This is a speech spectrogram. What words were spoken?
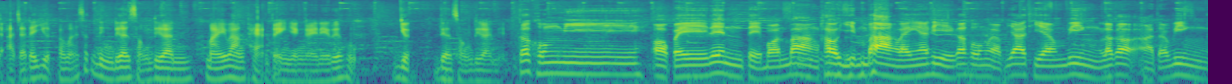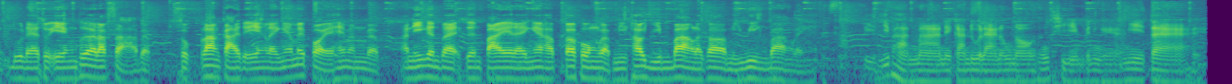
จะอาจจะได้หยุดประมาณสักหนึ่งเดือน 2 เดือนไหมวางแผนตัวเองยังไงในเรื่องของหยุดเดือน 2 เดือนเนี่ยก็คงมีออกไปเล่นเตะบอลบ้าง เข้ายิมบ้างอะไรเงี้ยพี่ก็คงแบบย่าเทียมวิ่ง แล้วก็อาจจะวิ่งดูแลตัวเองเพื่อรักษาแบบสุขร่างกายตัวเองอะไรเงี้ยไม่ปล่อยให้มันแบบอันนี้เกินไปเกินไปอะไรเงี้ยครับก็คงแบบมีเข้ายิมบ้างแล้วก็มีวิ่งบ้างอะไรเงี้ยปีที่ผ่านมาในการดูแลน้องๆทั้งทีมเป็นไงฮะมีแต่เอ่อ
